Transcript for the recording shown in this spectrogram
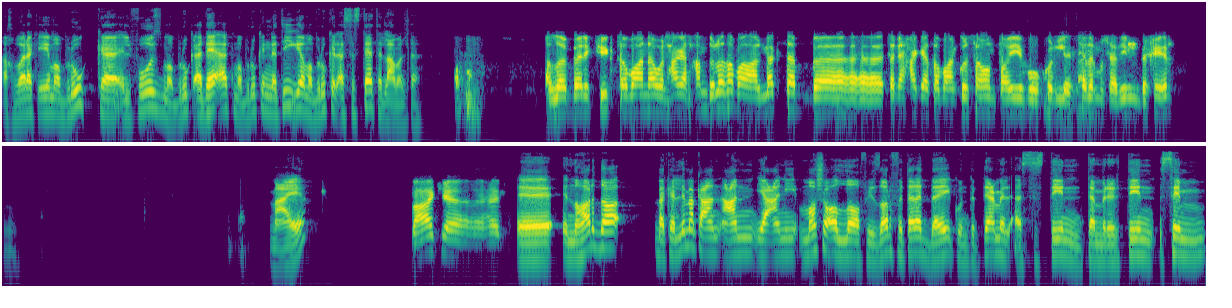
أخبارك إيه؟ مبروك الفوز مبروك أدائك مبروك النتيجة مبروك ال assists ات اللي عملتها. الله يبارك فيك طبعا. أول حاجة الحمد لله طبعا على المكسب. آه، تاني حاجة طبعا كل سنة وأنت طيب وكل السادة المشاهدين بخير. معايا؟ معاك يا هاني. آه النهارده بكلمك عن عن يعني ما شاء الله في ظرف ثلاث دقائق كنت بتعمل assist ين تمريرتين سم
